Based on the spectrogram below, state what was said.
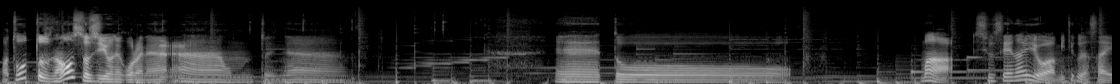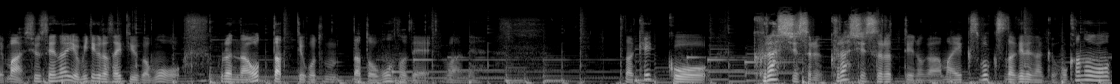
まあ、とっとと直してほしいよね、これね。うん、本当にね。えー、っと、まあ、修正内容は見てください。まあ、修正内容見てくださいっていうか、もう、これは治ったっていうことだと思うので、まあね。ただ結構、クラッシュする、クラッシュするっていうのが、まあ、Xbox だけでなく、他の、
